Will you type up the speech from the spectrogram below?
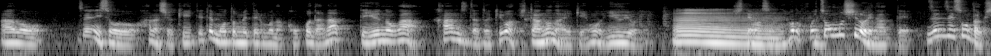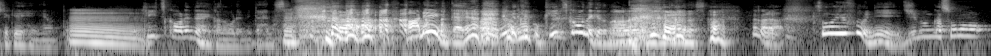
あの常にそう話を聞いてて求めてるものはここだなっていうのが感じた時は忌憚のない意見を言うよううんにしてますよね、ほんとこいつ面白いなって全然忖度してけえへんやんと、うん。気使われてないかな俺みたいなさ。あれみたいな。みんな結構気使うんだけどな俺みたいなさ。だからそういうふうに自分がその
